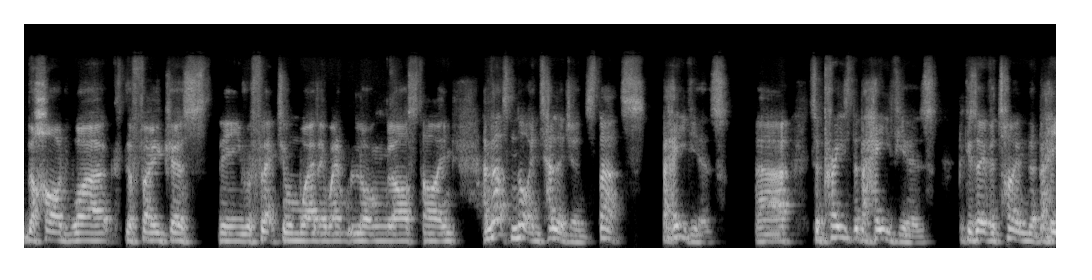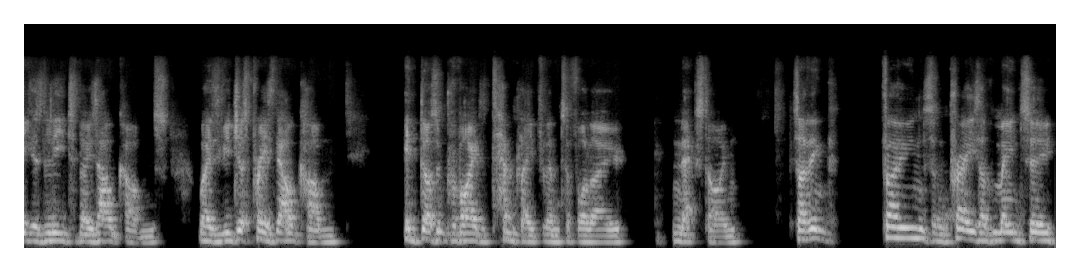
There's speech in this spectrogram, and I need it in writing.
the hard work, the focus, the reflecting on where they went wrong last time. And that's not intelligence, that's behaviors. Uh, so praise the behaviors because over time the behaviors lead to those outcomes. Whereas if you just praise the outcome, it doesn't provide a template for them to follow next time. So I think phones and praise are the main two.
